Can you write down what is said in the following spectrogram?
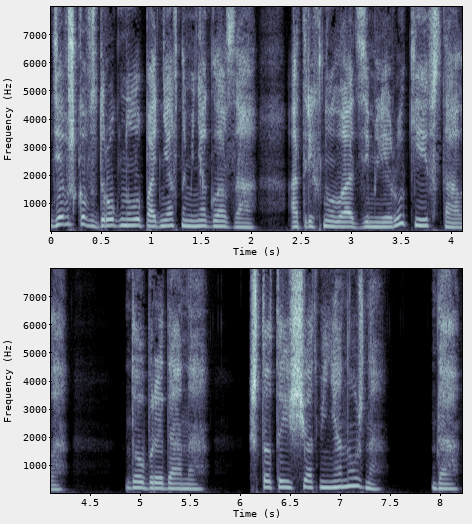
Девушка вздрогнула, подняв на меня глаза, отряхнула от земли руки и встала. «Добрый, Дана. Что-то еще от меня нужно?» «Да».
